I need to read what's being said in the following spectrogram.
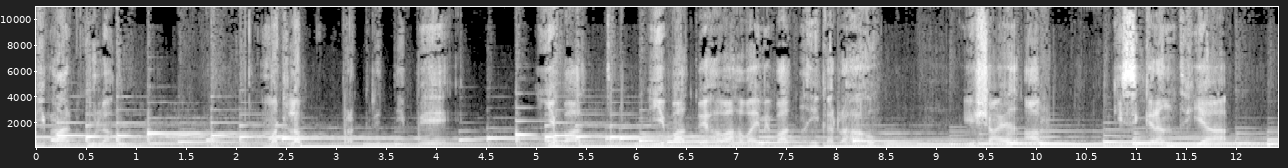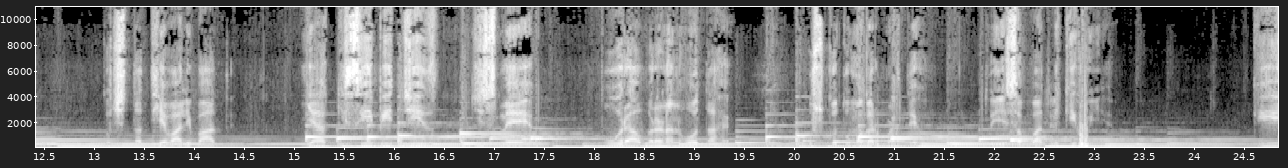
भी मार्ग खुला। मतलब प्रकृति पे ये बात ये बात कोई हवा हवाई में बात नहीं कर रहा हो। ये शायद आप किसी ग्रंथ या कुछ तथ्य वाली बात या किसी भी चीज़ जिसमें पूरा वर्णन होता है, उसको तुम अगर पढ़ते हो तो ये सब बात लिखी हुई है कि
